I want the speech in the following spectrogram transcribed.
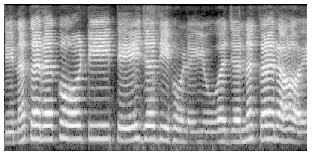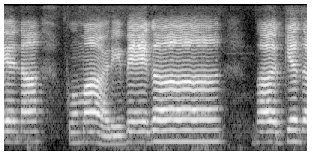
ದಿನಕರ ಕೋಟಿ ತೇಜದಿ ಹೊಳೆಯುವ ಜನಕರಾಯನ ಕುಮಾರಿ ಬೇಗ. ಭಾಗ್ಯದ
